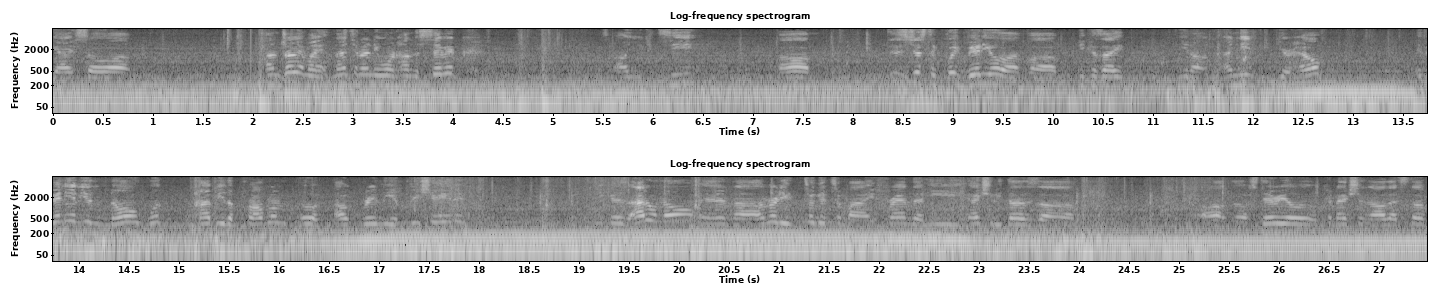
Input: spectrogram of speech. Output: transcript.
guys, so uh, I'm driving my 1991 Honda Civic. That's all you can see. Um, this is just a quick video of uh, because I, you know, I need your help. If any of you know what might be the problem, uh, I'll greatly appreciate it. Because I don't know, and uh, I already took it to my friend that he actually does uh, uh, the stereo connection and all that stuff.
